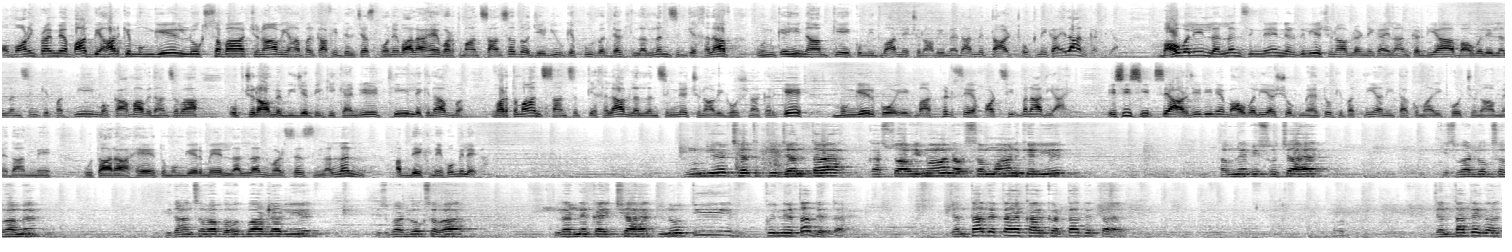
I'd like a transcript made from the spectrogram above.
और morning prime में अब बात बिहार के मुंगेर लोकसभा चुनाव यहाँ पर काफ़ी दिलचस्प होने वाला है। वर्तमान सांसद और जेडीयू के पूर्व अध्यक्ष लल्लन सिंह के खिलाफ उनके ही नाम के एक उम्मीदवार ने चुनावी मैदान में ताल ठोकने का ऐलान कर दिया। बाहुबली लल्लन सिंह ने निर्दलीय चुनाव लड़ने का ऐलान कर दिया। बाहुबली लल्लन सिंह की पत्नी मोकामा विधानसभा उपचुनाव में बीजेपी की कैंडिडेट थी, लेकिन अब वर्तमान सांसद के खिलाफ लल्लन सिंह ने चुनावी घोषणा करके मुंगेर को एक बार फिर से हॉट सीट बना दिया है। इसी सीट से आरजेडी ने बाहुबली, अशोक महतो की पत्नी अनीता कुमारी को चुनाव मैदान में उतारा है। तो मुंगेर में लल्लन वर्सेस लल्लन अब देखने को मिलेगा। मुंगेर क्षेत्र की जनता का स्वाभिमान और सम्मान के लिए हमने भी सोचा है इस बार लोकसभा में विधानसभा बहुत बार लड़ लिए इस बार लोकसभा लड़ने का इच्छा है। चुनौती कोई नेता देता है। जनता देता है कार्यकर्ता देता है। और जनता देगा।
